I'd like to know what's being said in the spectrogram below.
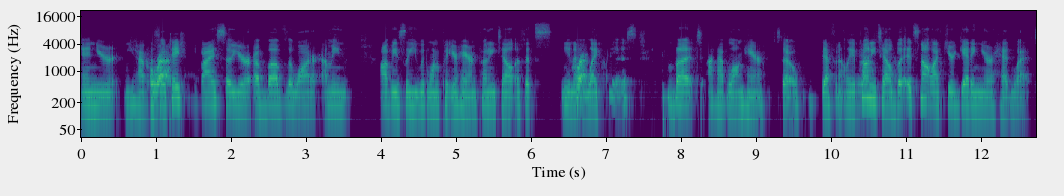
and you're you have the Correct. flotation device, so you're above the water. I mean, obviously you would want to put your hair in ponytail if it's you know Correct. like this but i have long hair so definitely a Yeah. ponytail but it's not like you're getting your head wet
